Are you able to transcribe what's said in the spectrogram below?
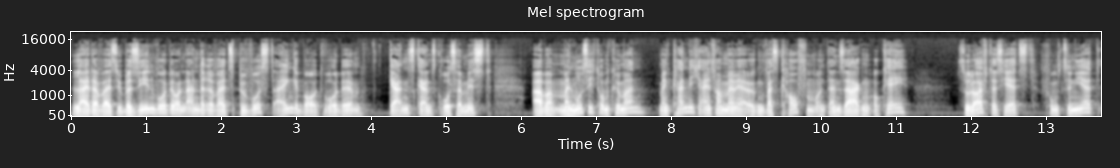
leider, weil es übersehen wurde und andere, weil es bewusst eingebaut wurde. Ganz, ganz großer Mist. Aber man muss sich darum kümmern. Man kann nicht einfach mal mehr irgendwas kaufen und dann sagen, okay, so läuft das jetzt, funktioniert,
